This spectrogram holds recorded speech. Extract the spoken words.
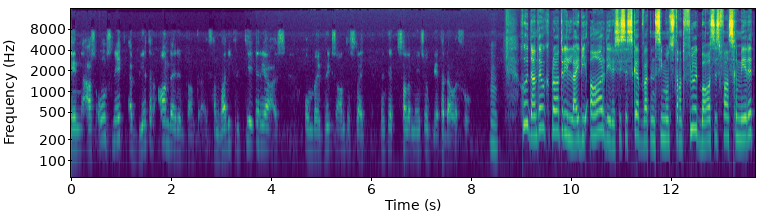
en as ons net 'n beter aanduiding kan kry van wat die kriteria is om by BRICS aan te sluit, dink ek sal mense ook beter daaroor voel. Hm. Goed, dan het hy ook gepraat oor die Lady R, die Russiese skip wat in Simonstad vlootbasis vasgemeer het.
